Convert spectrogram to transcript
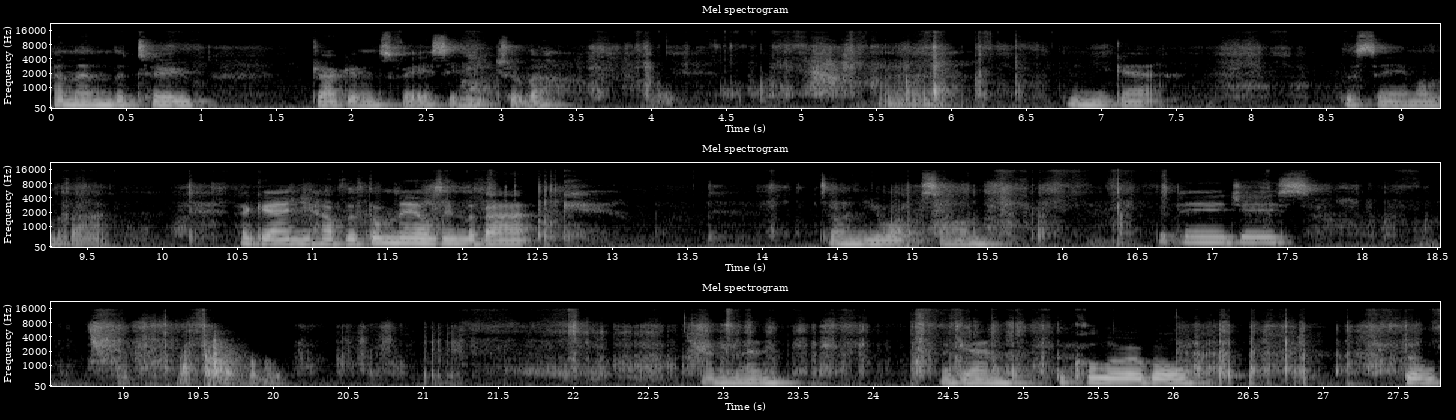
and then the two dragons facing each other. Uh, and you get the same on the back. Again, you have the thumbnails in the back telling you what's on the pages. And then again the colourable dull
